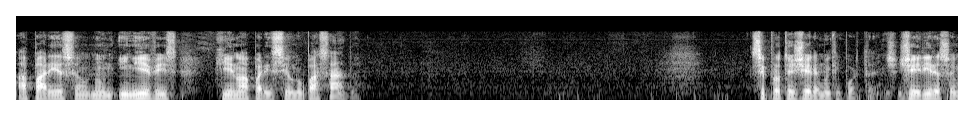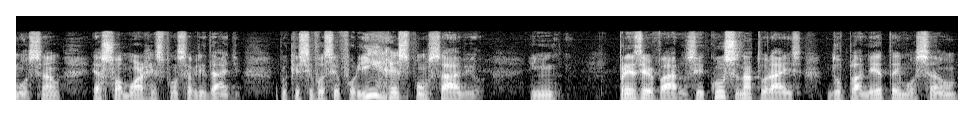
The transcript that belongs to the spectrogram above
apareçam no, em níveis que não apareciam no passado. Se proteger é muito importante. Gerir a sua emoção é a sua maior responsabilidade. Porque se você for irresponsável em preservar os recursos naturais do planeta emoção,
